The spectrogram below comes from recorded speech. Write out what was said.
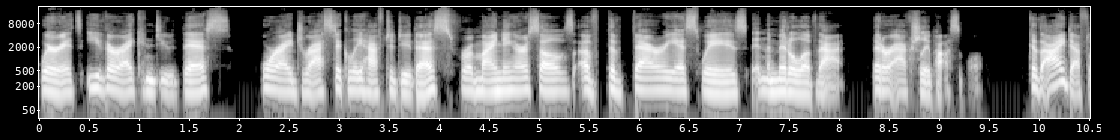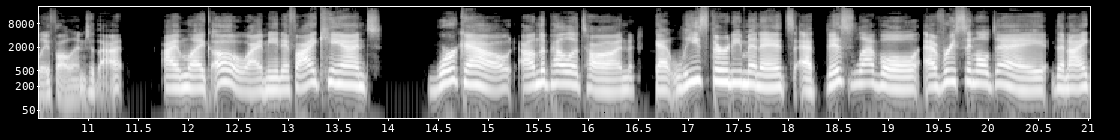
where it's either I can do this or I drastically have to do this, reminding ourselves of the various ways in the middle of that that are actually possible. Because I definitely fall into that. I'm like, oh, I mean, if I can't work out on the Peloton at least 30 minutes at this level every single day, then I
